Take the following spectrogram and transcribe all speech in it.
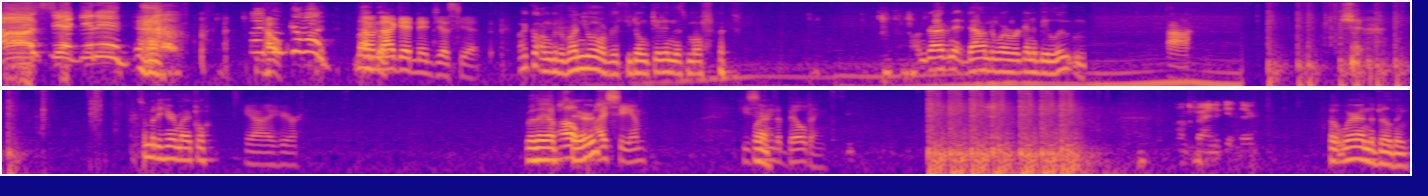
Oh shit, get in, Michael. No. Come on, I'm not getting in just yet. Michael, I'm gonna run you over if you don't get in this motherfucker. I'm driving it down to where we're gonna be looting. Ah, Shit. Somebody here, Michael. Yeah, I hear. Were they oh, upstairs? Oh, I see him. He's Where? in the building. I'm trying to get there. But where in the building?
